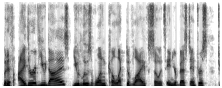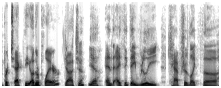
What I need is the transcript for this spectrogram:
But if either of you dies, you lose one collective life. So it's in your best interest to protect the other player. Gotcha. Yeah, and I think they really captured like the.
